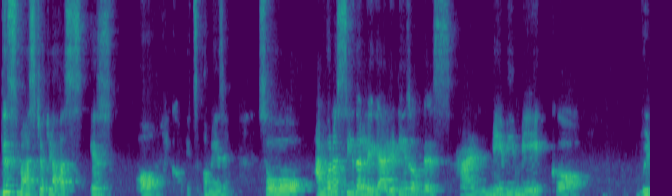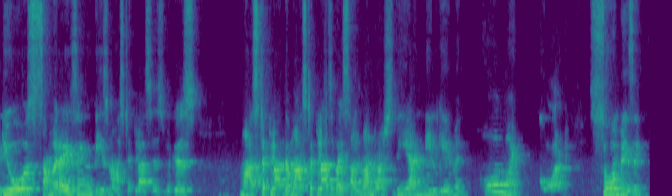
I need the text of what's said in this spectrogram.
This masterclass is, oh my God, it's amazing. So, I'm going to see the legalities of this and maybe make uh, videos summarizing these masterclasses because masterclass, the masterclass by Salman Rushdie and Neil Gaiman. Oh my God so amazing.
